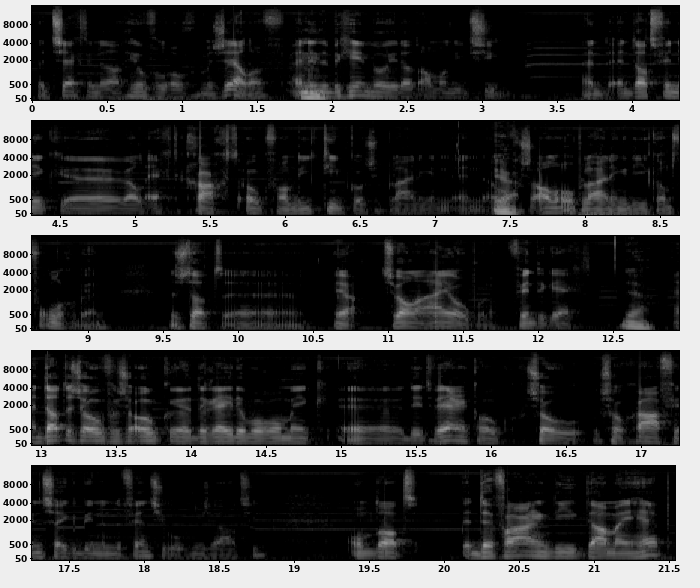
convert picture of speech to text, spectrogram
het zegt inderdaad heel veel over mezelf. En in Hmm. het begin wil je dat allemaal niet zien. En, en dat vind ik eh, wel echt de kracht ook van die teamcoachopleiding en, en overigens alle opleidingen die ik aan het volgen ben. Dus dat eh, ja, is wel een eye-opener, vind ik echt. Ja. En dat is overigens ook de reden waarom ik eh, dit werk ook zo, zo gaaf vind, zeker binnen een defensieorganisatie. Omdat de ervaring die ik daarmee heb,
